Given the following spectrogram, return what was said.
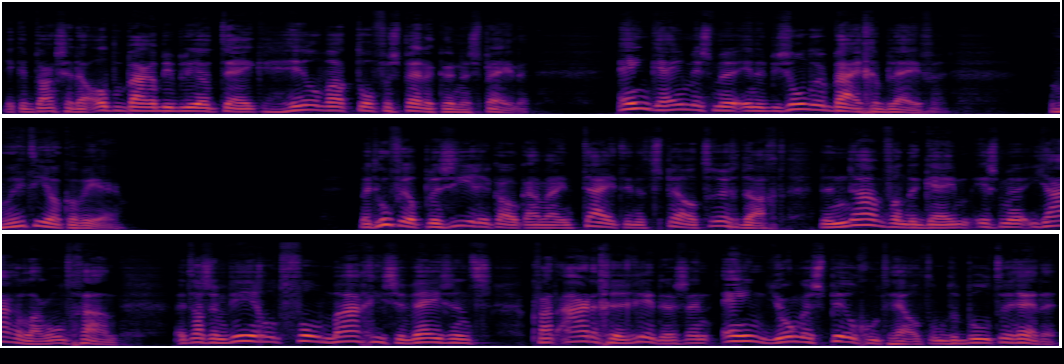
Ik heb dankzij de openbare bibliotheek heel wat toffe spellen kunnen spelen. Eén game is me in het bijzonder bijgebleven. Hoe heet die ook alweer? Met hoeveel plezier ik ook aan mijn tijd in het spel terugdacht, de naam van de game is me jarenlang ontgaan. Het was een wereld vol magische wezens, kwaadaardige ridders en één jonge speelgoedheld om de boel te redden.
